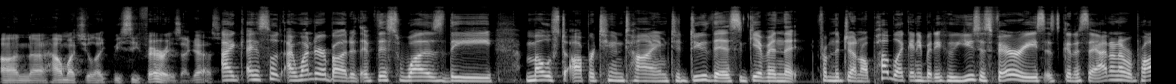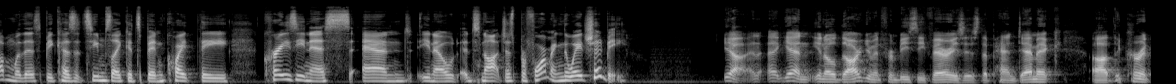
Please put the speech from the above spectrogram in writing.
on uh, how much you like BC ferries, I guess. I I, so I wonder about it if this was the most opportune time to do this, given that from the general public, anybody who uses ferries is going to say, "I don't have a problem with this," because it seems like it's been quite the craziness, and you know, it's not just performing the way it should be. Yeah, and again, you know, the argument from BC Ferries is the pandemic uh, the current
